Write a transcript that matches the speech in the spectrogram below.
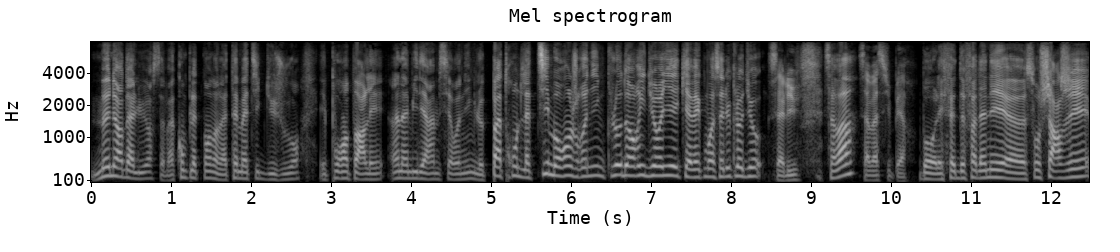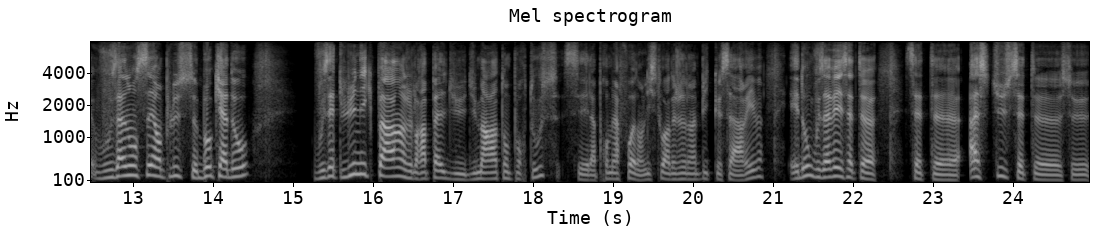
meneur d'allure, ça va complètement dans la thématique du jour. Et pour en parler, un ami d'RMC Running, le patron de la team Orange Running, Claude-Henri Durier, qui est avec moi. Salut Claudio. Salut. Ça va? Ça va super. Bon, les fêtes de fin d'année euh, sont chargées. Vous annoncez en plus ce beau cadeau. Vous êtes l'unique parrain, je le rappelle, du, marathon pour tous. C'est la première fois dans l'histoire des Jeux Olympiques que ça arrive. Et donc, vous avez cette, euh, euh, astuce, euh, ce,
